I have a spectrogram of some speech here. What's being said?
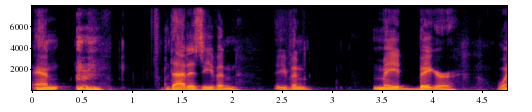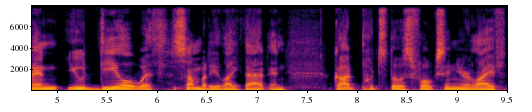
And that is even even made bigger when you deal with somebody like that and God puts those folks in your life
